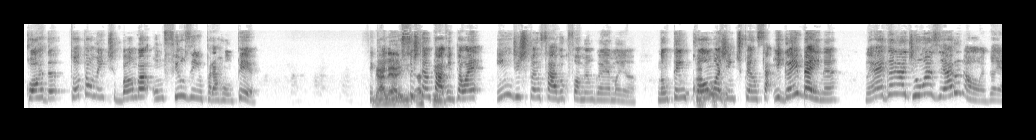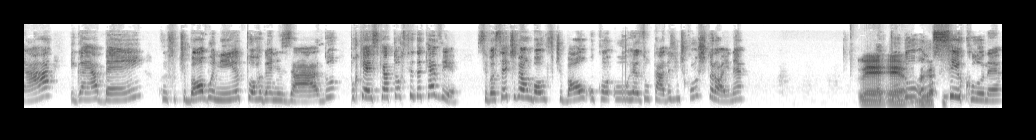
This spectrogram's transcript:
corda totalmente bamba, um fiozinho para romper. Ficaria Galera, insustentável. Assim... Então é indispensável que o Flamengo ganhe amanhã. Não tem como ah, a gente pensar. E ganhe bem, né? Não é ganhar de 1 a 0, não. É ganhar e ganhar bem, com futebol bonito, organizado, porque é isso que a torcida quer ver. Se você tiver um bom futebol, o, o resultado a gente constrói, né? É, é tudo é, um ciclo, né?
